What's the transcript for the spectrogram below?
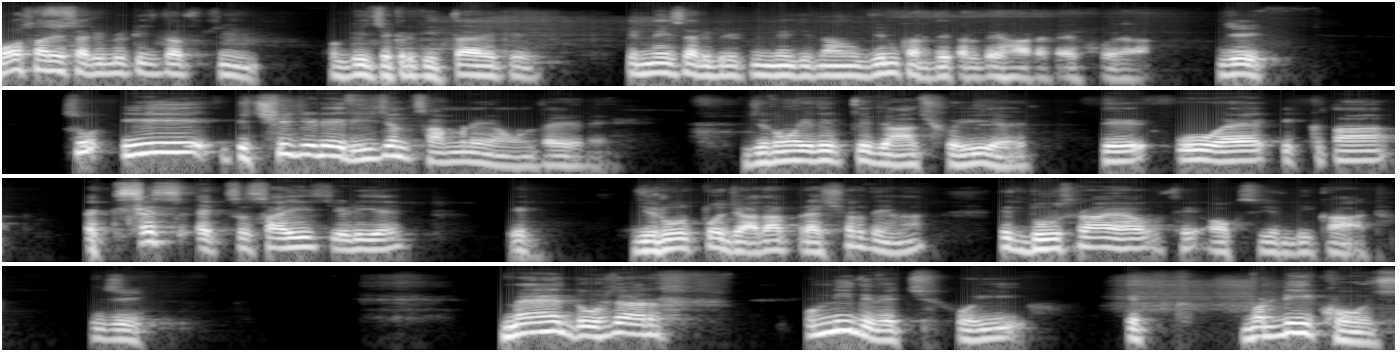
ਬਹੁਤ ਸਾਰੇ ਸੈਲੀਬ੍ਰਿਟੀਜ਼ ਦਾ ਤੁਸੀਂ ਅੱਗੇ ਜ਼ਿਕਰ ਕੀਤਾ ਹੈ ਕਿ ਕਿੰਨੇ ਸੈਲੀਬ੍ਰਿਟੀ ਨੇ ਜਿਨ੍ਹਾਂ ਨੂੰ ਜਿਮ ਕਰਦੇ ਕਰਦੇ ਹਾਰਟ ਅਟੈਕ ਹੋਇਆ। ਜੀ। ਸੋ ਇਹ ਪਿੱਛੇ ਜਿਹੜੇ ਰੀਜਨ ਸਾਹਮਣੇ ਆਉਂਦੇ ਨੇ ਜਦੋਂ ਇਹਦੇ ਉੱਤੇ ਜਾਂਚ ਹੋਈ ਹੈ ਤੇ ਉਹ ਹੈ ਇੱਕ ਤਾਂ ਐਕਸੈਸ ਐਕਸਰਸਾਈਜ਼ ਜਿਹੜੀ ਹੈ ਇੱਕ ਜ਼ਰੂਰਤ ਤੋਂ ਜ਼ਿਆਦਾ ਪ੍ਰੈਸ਼ਰ ਦੇਣਾ ਤੇ ਦੂਸਰਾ ਹੈ ਉੱਥੇ ਆਕਸੀਜਨ ਦੀ ਘਾਟ। ਜੀ। ਮੈਂ 2019 ਦੇ ਵਿੱਚ ਹੋਈ ਇੱਕ ਵੱਡੀ ਖੋਜ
